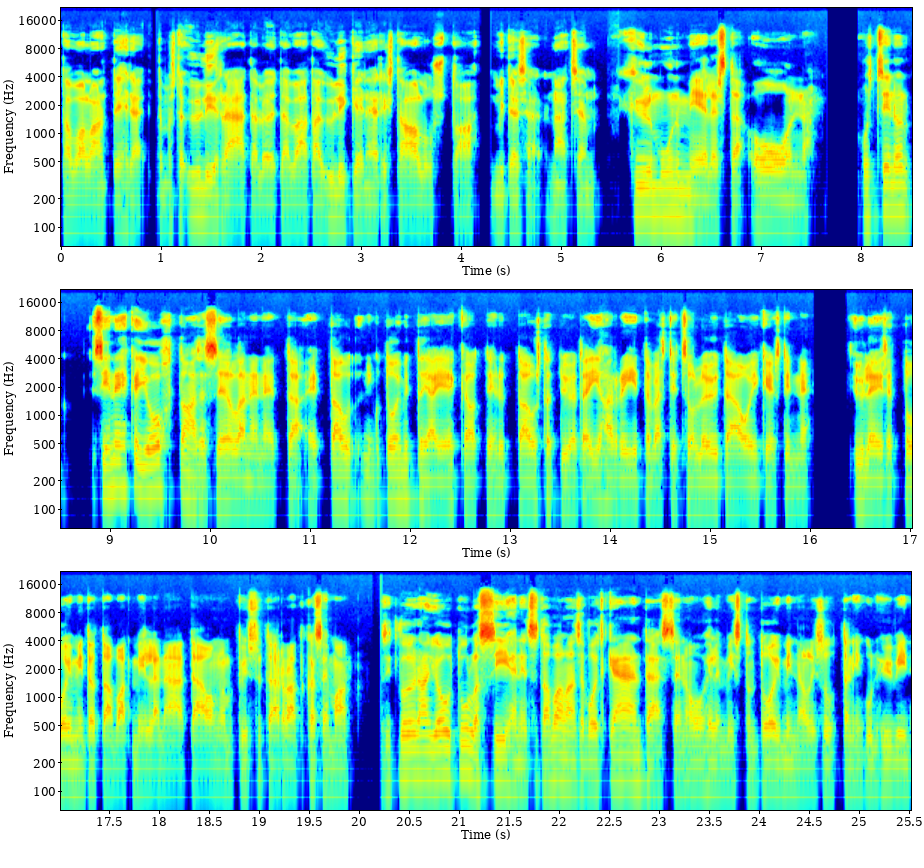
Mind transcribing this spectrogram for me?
tavallaan tehdä tämmöistä yliräätälöitävää tai yligeneeristä alustaa? Miten sä näet sen Kyllä mun mielestä on. Mutta siinä, on, siinä ehkä johtaa se sellainen, että, että niin toimittaja ei ehkä ole tehnyt taustatyötä ihan riittävästi, että se on löytää oikeasti ne yleiset toimintatavat, millä nämä, tämä ongelma pystytään ratkaisemaan. Sitten voidaan jo tulla siihen, että sä tavallaan sä voit kääntää sen ohjelmiston toiminnallisuutta niin kuin hyvin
